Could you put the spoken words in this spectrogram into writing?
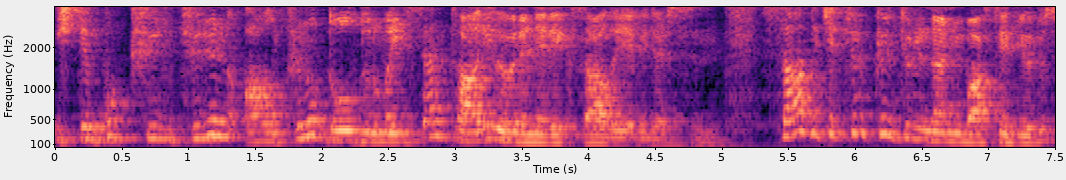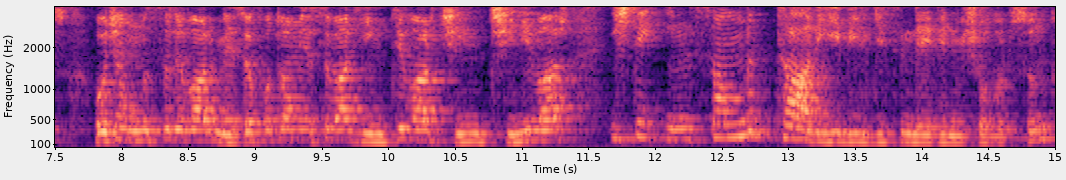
İşte bu kültürün altını doldurmayı sen tarih öğrenerek sağlayabilirsin. Sadece Türk kültüründen bahsediyoruz? Hocam Mısır'ı var, Mezopotamya'sı var, Hint'i var, Çin, Çin'i var. İşte insanlık tarihi bilgisinde edinmiş olursun.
